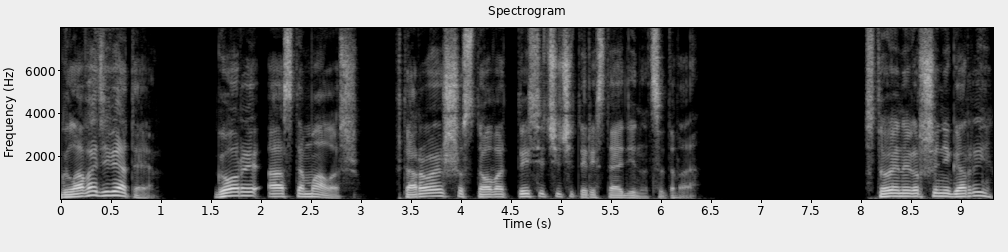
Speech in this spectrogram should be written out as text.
Глава 9. Горы Аста-Малыш. 2.6.1411. Стоя на вершине горы,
